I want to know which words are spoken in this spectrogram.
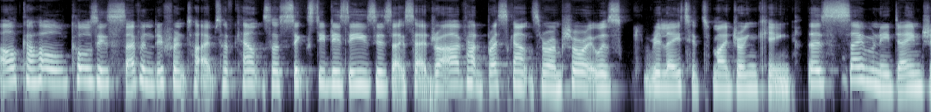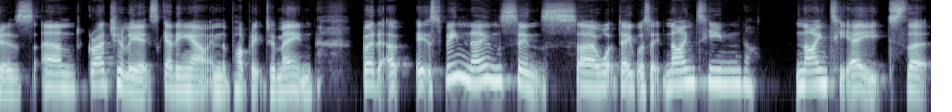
Alcohol causes seven different types of cancer, 60 diseases, etc. I've had breast cancer. I'm sure it was related to my drinking. There's so many dangers, and gradually it's getting out in the public domain. But uh, it's been known since uh, what date was it? 1998 that,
